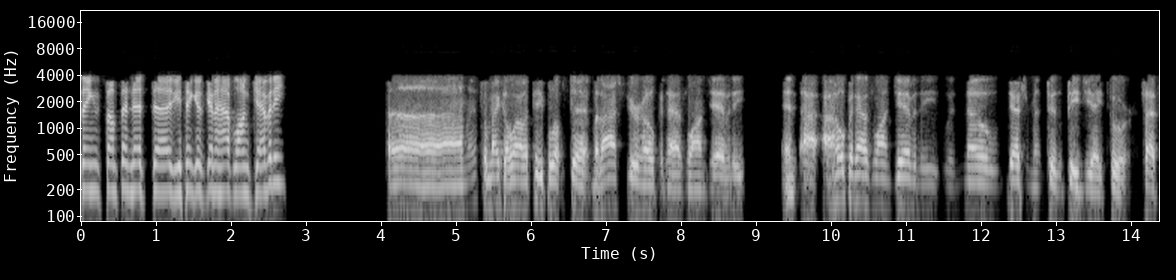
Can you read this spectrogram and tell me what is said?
Thing something that uh, you think is going to have longevity? Um, this will make a lot of people upset, but I sure hope it has longevity, and I, I hope it has longevity with no detriment to the PGA Tour, if that's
